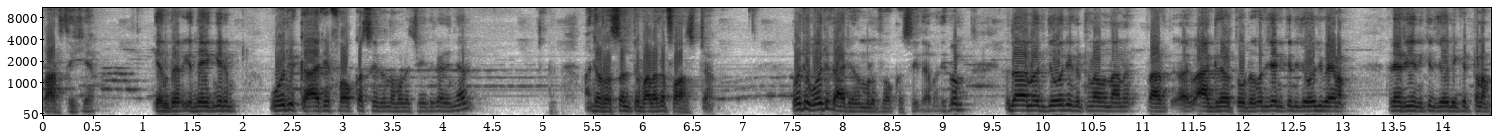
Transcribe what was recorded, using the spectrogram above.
പ്രാർത്ഥിക്കുക. എന്ത് എന്തെങ്കിലും ഒരു കാര്യം ഫോക്കസ് ചെയ്ത് നമ്മൾ ചെയ്തു കഴിഞ്ഞാൽ അതിന്റെ റിസൾട്ട് വളരെ ഫാസ്റ്റാണ് ഒരു ഒരു കാര്യം നമ്മൾ ഫോക്കസ് ചെയ്താൽ മതി. ഇപ്പം ഉദാഹരണം ഒരു ജോലി കിട്ടണമെന്നാണ് പ്രാർത്ഥ ആഗ്രഹത്തോട് ഒരു എനിക്കൊരു ജോലി വേണം അല്ലെങ്കിൽ എനിക്കൊരു ജോലി കിട്ടണം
